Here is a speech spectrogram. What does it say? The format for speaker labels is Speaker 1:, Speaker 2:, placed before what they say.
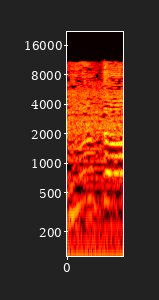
Speaker 1: Santa.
